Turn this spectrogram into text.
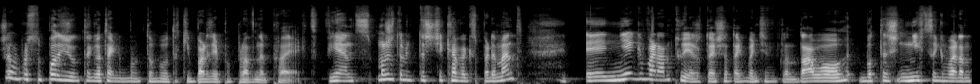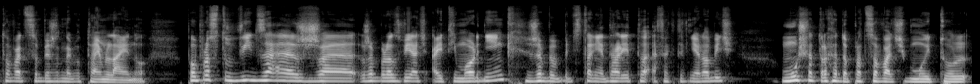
żeby po prostu podejść do tego tak, jakby to był taki bardziej poprawny projekt. Więc może to być też ciekawy eksperyment. Y, nie gwarantuję, że to jeszcze tak będzie wyglądało, bo też nie chcę gwarantować sobie żadnego timeline'u. Po prostu widzę, że żeby rozwijać IT Morning, żeby być w stanie dalej to efektywnie robić, muszę trochę dopracować mój tool,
